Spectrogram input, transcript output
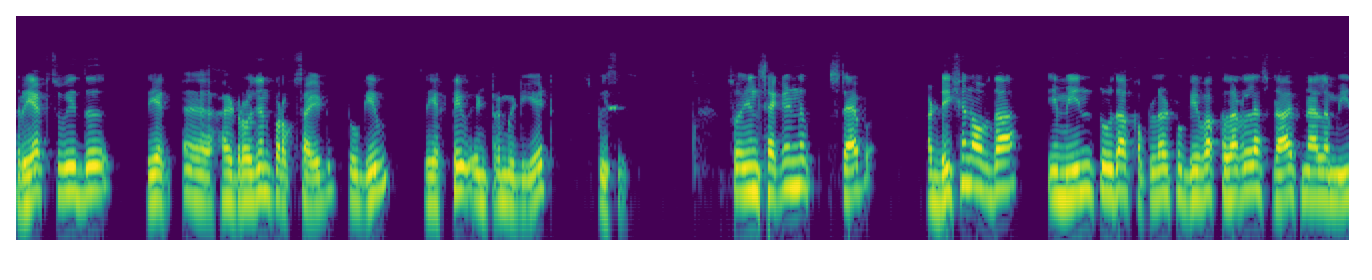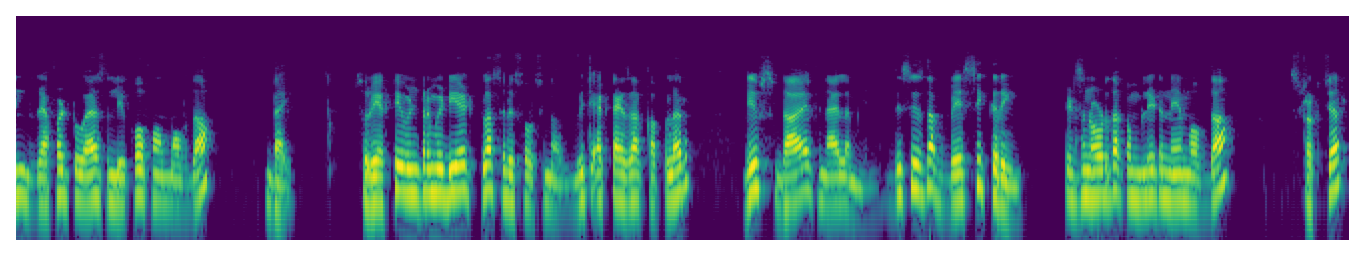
reacts with uh, hydrogen peroxide to give reactive intermediate species. So in second step addition of the imine to the coupler to give a colorless diphenylamine referred to as leucoform of the dye. So reactive intermediate plus resorcinol which act as a coupler gives diphenylamine. This is the basic ring. It is not the complete name of the structure.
